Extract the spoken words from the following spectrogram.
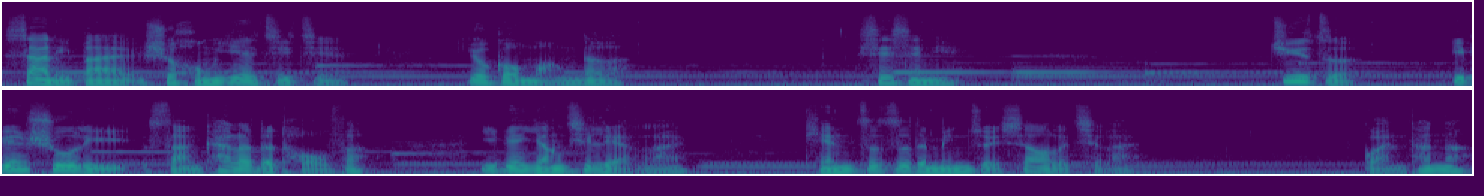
下礼拜是红叶季节，又够忙的了。谢谢你。驹子一边梳理散开了的头发，一边扬起脸来，甜滋滋的抿嘴笑了起来。管他呢，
